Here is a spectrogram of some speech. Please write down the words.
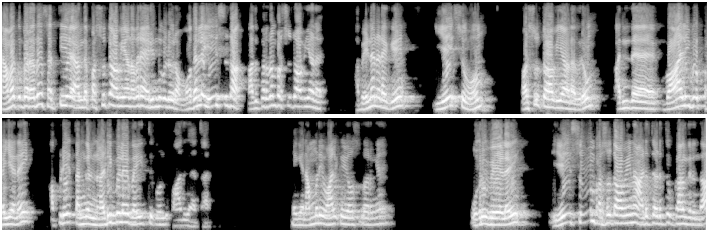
நமக்கு பிறகுதான் சத்திய அந்த பசுத்த ஆவியானவரை அறிந்து கொள்கிறோம். முதல்ல இயேசு தான். அது பிறகுதான் பரிசுத்த ஆவியானவர் அப்ப என்ன நடக்கு? இயேசுவும் பசுத்தாவியானவரும் அந்த வாலிப பையனை அப்படியே தங்கள் நடுவிலே வைத்து கொண்டு பாதுகாத்தார். நீங்க நம்முடைய வாழ்க்கை யோசிச்சு பாருங்க. ஒருவேளை இயேசுவும் பரசுத்தாவையும் அடுத்தடுத்து உட்கார்ந்திருந்தா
